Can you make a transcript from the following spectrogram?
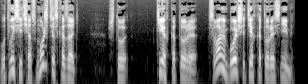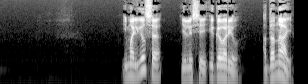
Вот вы сейчас можете сказать, что тех, которые с вами, больше тех, которые с ними? И молился Елисей и говорил, Адонай,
